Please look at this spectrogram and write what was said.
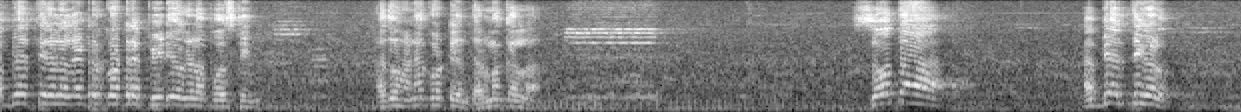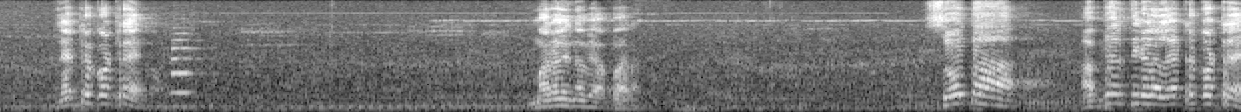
ಅಭ್ಯರ್ಥಿಗಳ ಲೆಟರ್ ಕೊಟ್ಟರೆ ಪಿ ಡಿಒಗಳ ಪೋಸ್ಟಿಂಗ್ ಅದು ಹಣ ಕೊಟ್ಟೆ ಧರ್ಮಕ್ಕಲ್ಲ. ಸೋತ ಅಭ್ಯರ್ಥಿಗಳು ಲೆಟರ್ ಕೊಟ್ಟರೆ ಮರಳಿನ ವ್ಯಾಪಾರ. ಸೋತ ಅಭ್ಯರ್ಥಿಗಳ ಲೆಟರ್ ಕೊಟ್ಟರೆ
